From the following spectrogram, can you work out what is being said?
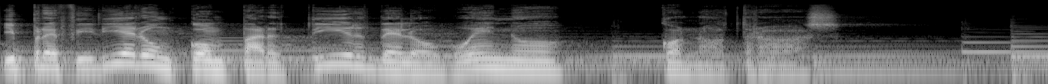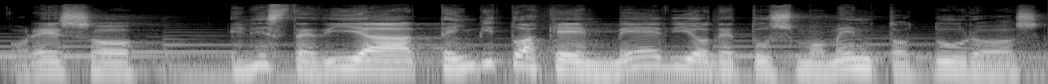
y prefirieron compartir de lo bueno con otros. Por eso, en este día te invito a que en medio de tus momentos duros,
